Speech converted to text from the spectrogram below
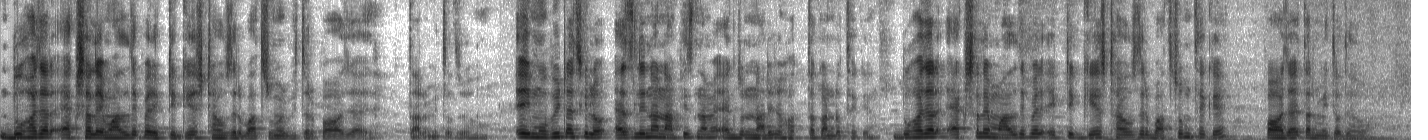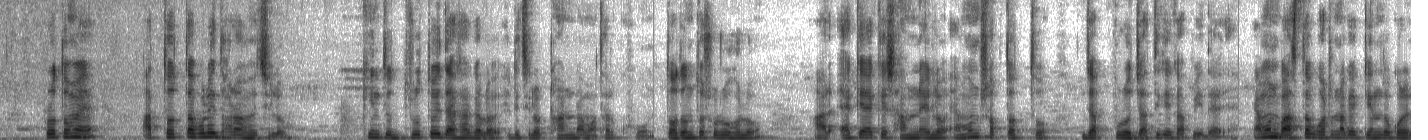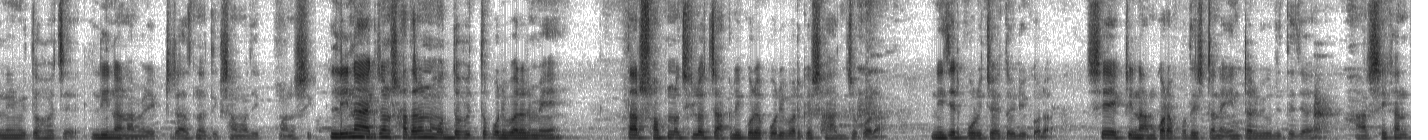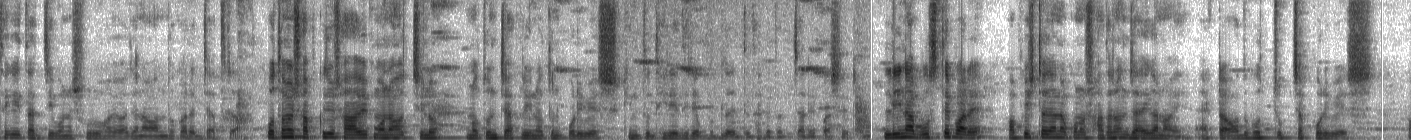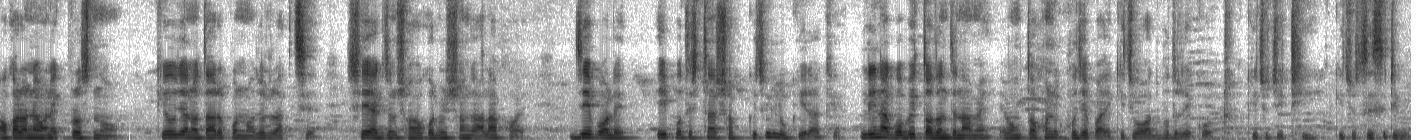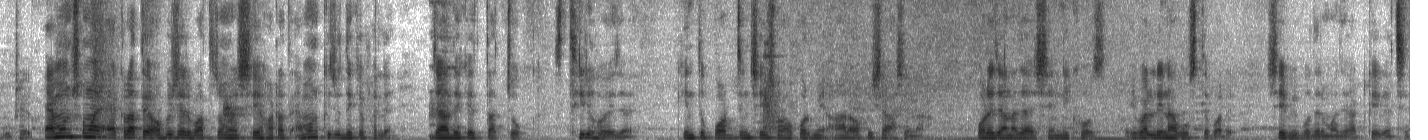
দু সালে মালদ্বীপের একটি গেস্ট হাউসের বাথরুমের ভিতর পাওয়া যায় তার মৃতদেহ। এই মুভিটা ছিল অ্যাজলিনা নাফিস নামে একজন নারীর হত্যাকাণ্ড থেকে। দু সালে মালদ্বীপের একটি গেস্ট হাউসের বাথরুম থেকে পাওয়া যায় তার মৃতদেহ। প্রথমে আত্মহত্যা বলেই ধরা হয়েছিল, কিন্তু দ্রুতই দেখা গেল এটি ছিল ঠান্ডা মাথার খুন। তদন্ত শুরু হলো, আর একে একে সামনে এলো এমন সব তথ্য যা পুরো জাতিকে কাঁপিয়ে দেয়। এমন বাস্তব ঘটনাকে কেন্দ্র করে নির্মিত হয়েছে লিনা নামের একটি রাজনৈতিক, সামাজিক, মানসিক। লিনা একজন সাধারণ মধ্যবিত্ত পরিবারের মেয়ে। তার স্বপ্ন ছিল চাকরি করে পরিবারকে সাহায্য করা, নিজের পরিচয় তৈরি করা। সে একটি নামকরা প্রতিষ্ঠানে ইন্টারভিউ দিতে যায় আর সেখান থেকেই তার জীবনে শুরু হয় অজানা অন্ধকারের যাত্রা। প্রথমে সব কিছু স্বাভাবিক মনে হচ্ছিল, নতুন চাকরি, নতুন পরিবেশ, কিন্তু ধীরে ধীরে বদলে যেতে থাকে তার চারিপাশের। লিনা বুঝতে পারে অফিসটা যেন কোনো সাধারণ জায়গা নয়, একটা অদ্ভুত চুপচাপ পরিবেশ। অকারণে অনেক প্রশ্ন, কেউ যেন তার উপর নজর রাখছে, সে একজন সহকর্মীর সঙ্গে আলাপ হয়, যে বলে, এই প্রতিষ্ঠান সব কিছুই লুকিয়ে রাখে। লিনা গভীর তদন্তে নামে এবং তখনই খুঁজে পায় কিছু অদ্ভুত রেকর্ড, কিছু চিঠি, কিছু সিসিটিভি উঠে এমন সময় এক রাতে অফিসের বাথরুমে সে হঠাৎ এমন কিছু দেখে ফেলে, যা দেখে তার চোখ স্থির হয়ে যায়। কিন্তু পরদিন সেই সহকর্মী আর অফিসে আসে না। পরে জানা যায় সে নিখোঁজ। এবার লিনা বুঝতে পারে সে বিপদের মাঝে আটকে গেছে।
